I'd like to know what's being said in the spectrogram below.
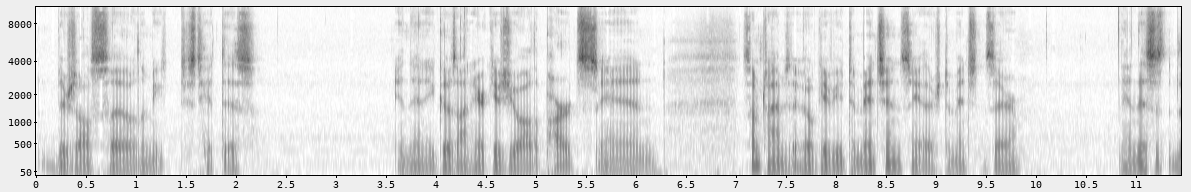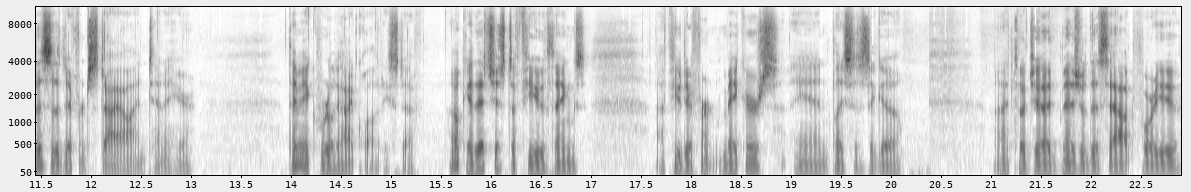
there's also. Let me just hit this. And then it goes on here, gives you all the parts, and sometimes it'll give you dimensions. Yeah, there's dimensions there. And this is this is a different style antenna here. They make really high quality stuff. Okay, that's just a few things a few different makers and places to go. I told you I'd measure this out for you.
